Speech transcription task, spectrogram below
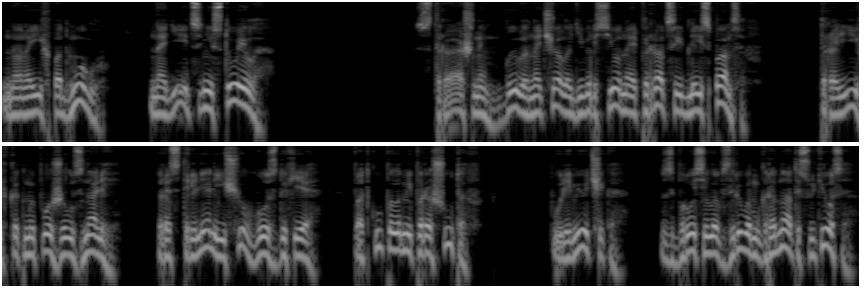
но на их подмогу надеяться не стоило. Страшным было начало диверсионной операции для испанцев. Троих, как мы позже узнали, расстреляли еще в воздухе, под куполами парашютов. Пулеметчика сбросило взрывом гранаты с утеса,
